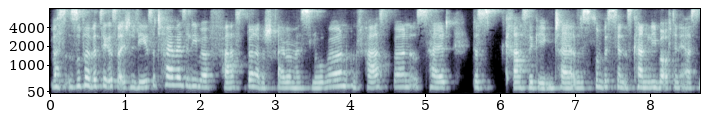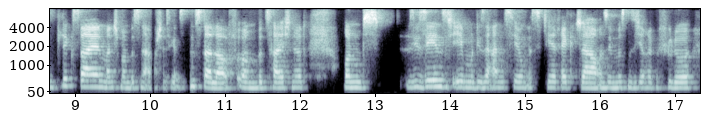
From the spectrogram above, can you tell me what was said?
was super witzig ist, weil ich lese teilweise lieber Fastburn, aber schreibe mal Slowburn. Und Fastburn ist halt das krasse Gegenteil. Also es ist so ein bisschen, es kann lieber auf den ersten Blick sein, manchmal ein bisschen abschätzig als Insta-Love ähm, bezeichnet. Und sie sehen sich eben und diese Anziehung ist direkt da und sie müssen sich ihre Gefühle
